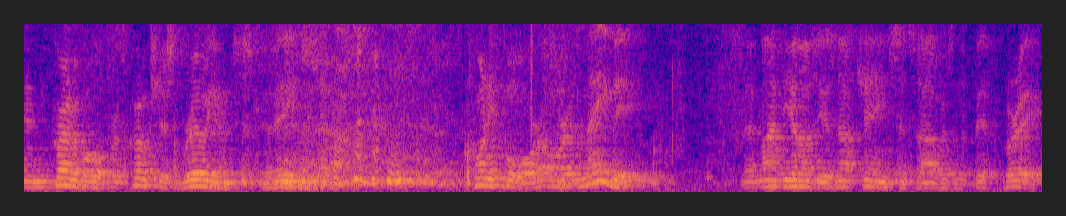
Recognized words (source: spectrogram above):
incredible, precocious brilliance at age 24, or it may be that my theology has not changed since I was in the fifth grade.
